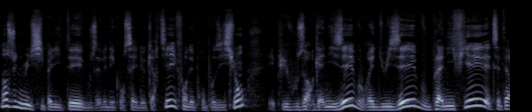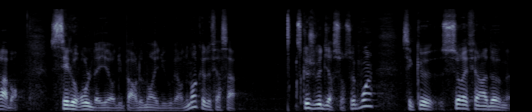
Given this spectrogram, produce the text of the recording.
Dans une municipalité, vous avez des conseils de quartier, ils font des propositions, et puis vous organisez, vous réduisez, vous planifiez, etc. Bon, c'est le rôle d'ailleurs du Parlement et du gouvernement que de faire ça. Ce que je veux dire sur ce point, c'est que ce référendum,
